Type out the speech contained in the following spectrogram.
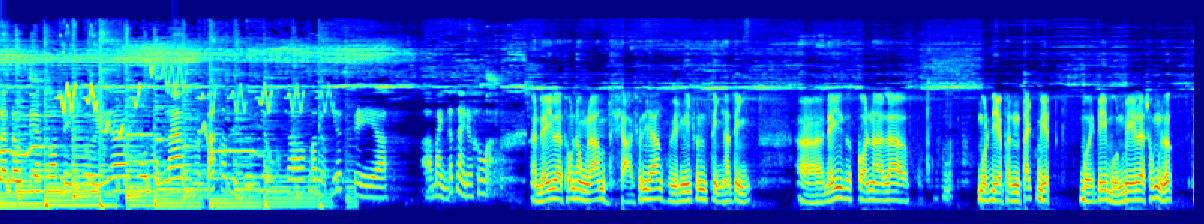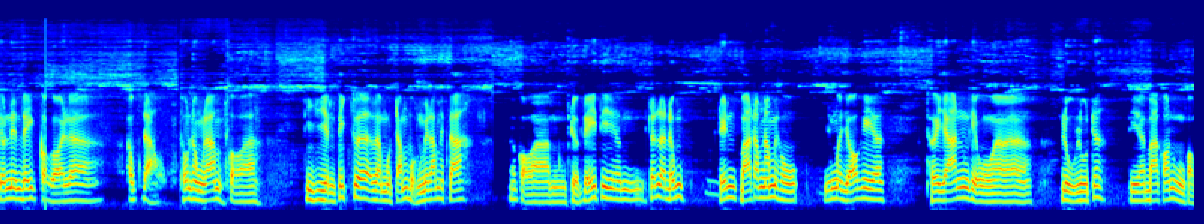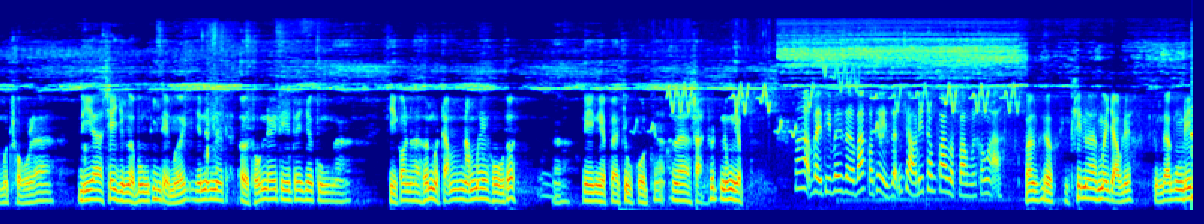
Lần đầu tiên con đến với uh, thôn Hồng Lam và bác có thể giới thiệu cho con được biết về uh, mảnh đất này được không ạ? Ở đây là thôn Hồng Lam, xã Xuân Giang, huyện Nghi Xuân, tỉnh Hà Tĩnh. Ở đây còn là một địa phận tách biệt bởi vì bốn bề là sông nước, cho nên đây có gọi là ốc đảo. Thôn Hồng Lam có thì diện tích là 145 hecta. Nó có trước đấy thì rất là đông, trên 350 hộ. Nhưng mà do cái thời gian kiểu lũ lụt á, thì bà con cũng có một số là đi xây dựng ở vùng kinh tế mới, cho nên ở thôn đây thì bây giờ cũng chỉ còn hơn 150 hộ thôi. À, nghề nghiệp chủ cột là sản xuất nông nghiệp. Vâng ạ, vậy thì bây giờ bác có thể dẫn cháu đi tham quan một vòng được không ạ? Vâng, được. Xin mời cháu đi, chúng ta cùng đi.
